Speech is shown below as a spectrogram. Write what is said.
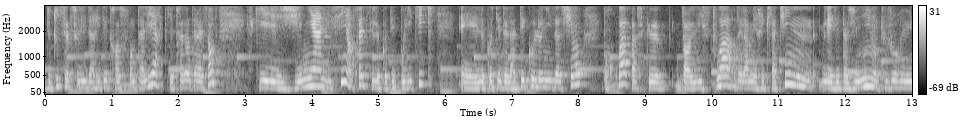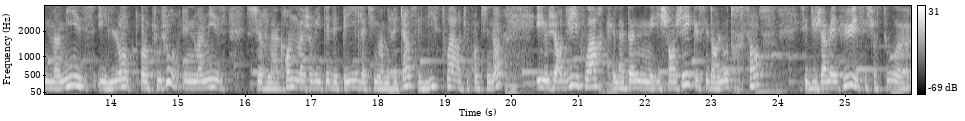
de toute cette solidarité transfrontalière qui est très intéressante, ce qui est génial ici, en fait, c'est le côté politique et le côté de la décolonisation. Pourquoi? Parce que dans l'histoire de l'Amérique latine, les États-Unis ont toujours eu une mainmise, et l'ont, ont toujours une mainmise sur la grande majorité des pays latino-américains. C'est l'histoire du continent. Et aujourd'hui, voir que la donne est changée, que c'est dans l'autre sens, c'est du jamais vu et c'est surtout euh,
